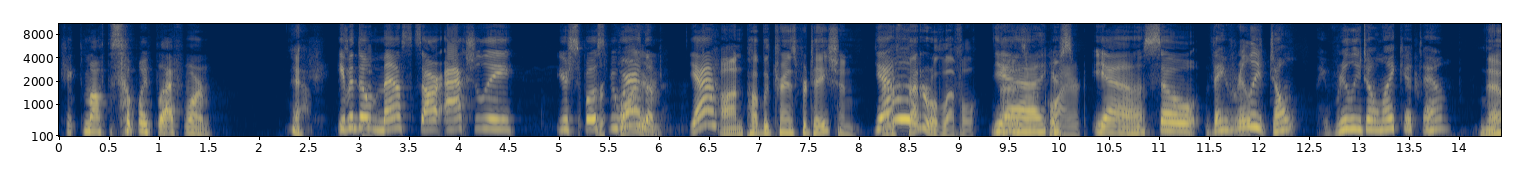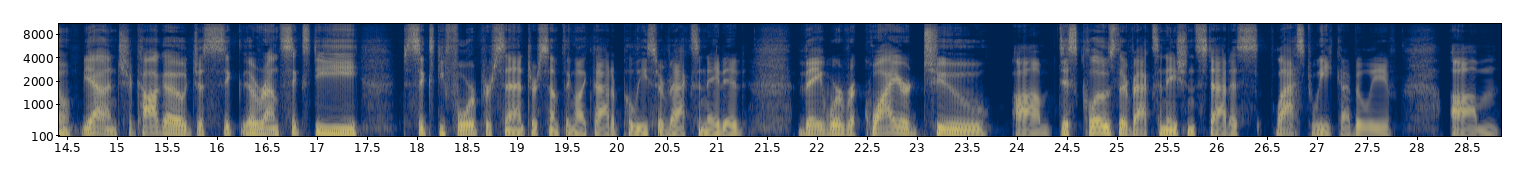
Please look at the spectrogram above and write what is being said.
kicked him off the subway platform. Yeah, Even though good. masks are actually you're supposed to be wearing them. Yeah. On public transportation. At Yeah. a federal level. Yeah. That is required. Yeah. So they really don't they really don't like it, Dan. No. Yeah. In Chicago, just six, around 60 to 64% or something like that of police are vaccinated. They were required to um, disclose their vaccination status last week, I believe. Um,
